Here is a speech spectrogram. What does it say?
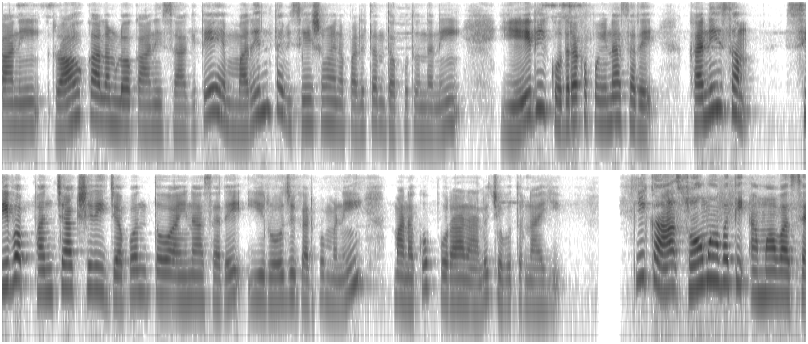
కానీ రాహుకాలంలో కానీ సాగితే మరింత విశేషమైన ఫలితం దక్కుతుందని ఏది కుదరకపోయినా సరే కనీసం శివ పంచాక్షరి జపంతో అయినా సరే ఈ రోజు గడపమని మనకు పురాణాలు చెబుతున్నాయి. ఇక సోమావతి అమావాస్య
